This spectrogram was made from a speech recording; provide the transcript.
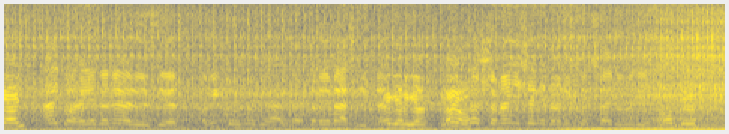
Állj be a helyedre, ne előzzél. A Viktor mögé be. Te vagy a második, nem? Igen, igen. Ja, jó. Lassan menj és engedd el a Viktor Sájba mögé. Oké.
